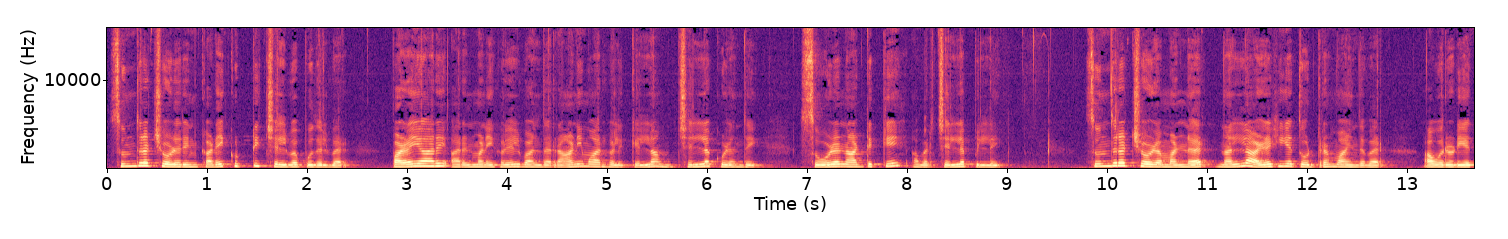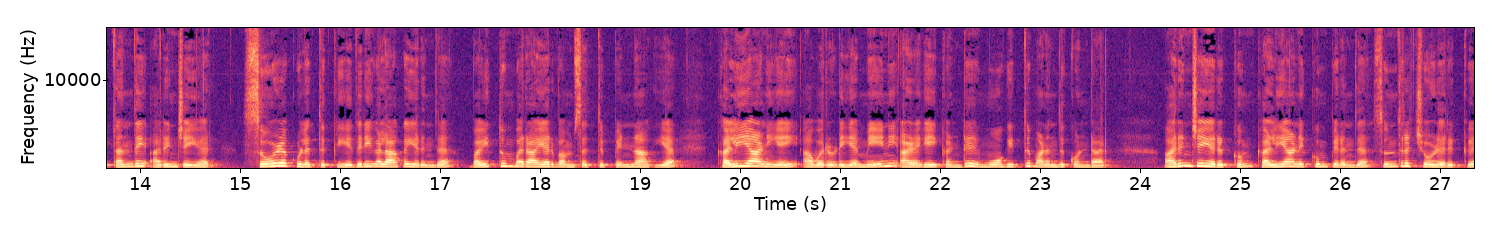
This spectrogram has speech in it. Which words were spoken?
சுந்தர சோழரின் கடைக்குட்டி செல்வ புதல்வர். பழையாறை அரண்மனைகளில் வாழ்ந்த ராணிமார்களுக்கெல்லாம் செல்ல குழந்தை. சோழ நாட்டுக்கே அவர் செல்ல பிள்ளை சுந்தர சோழ மன்னர் நல்ல அழகிய தோற்றம் வாய்ந்தவர். அவருடைய தந்தை அரிஞ்செயர் சோழ குலத்துக்கு எதிரிகளாக இருந்த வைத்தும்பராயர் வம்சத்து பெண்ணாகிய கலியாணியை அவருடைய மேனி அழகை கண்டு மோகித்து மணந்து கொண்டார். அரிஞ்செயருக்கும் கல்யாணிக்கும் பிறந்த சுந்தர சோழருக்கு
